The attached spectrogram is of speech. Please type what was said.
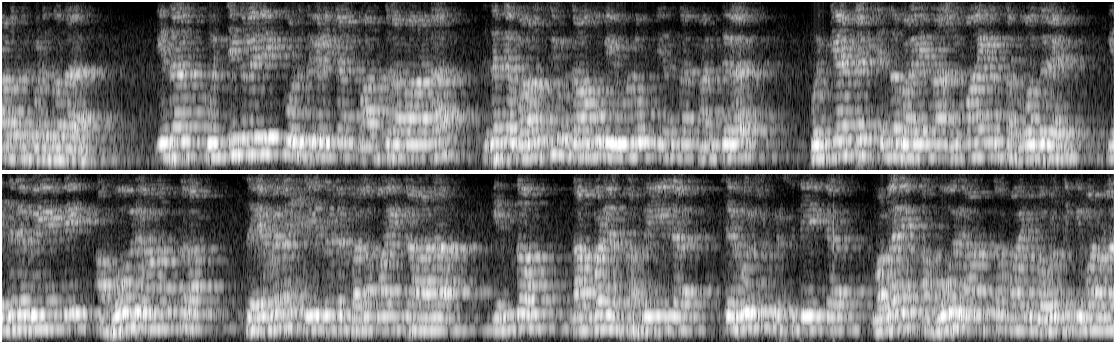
നടത്തപ്പെടുന്നത്. ഇത് കുഞ്ഞുങ്ങളിലേക്ക് കൊടുത്തു കഴിഞ്ഞാൽ മാത്രമാണ് ഇതിന്റെ വളർച്ച ഉണ്ടാവുകയുള്ളൂ എന്ന് കണ്ട് കുഞ്ഞേട്ടൻ എന്ന് പറയുന്ന അൽമായ സഹോദരൻ ഇതിനു വേണ്ടി അഹോരാത്ര സേവനം ചെയ്തതിന്റെ ഫലമായിട്ടാണ് ഇന്നും നമ്മുടെ സഭയിൽ ചെറുഷു കൃഷിയിലേക്ക് വളരെ അഹോരാത്രമായിട്ട് പ്രവർത്തിക്കുവാനുള്ള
